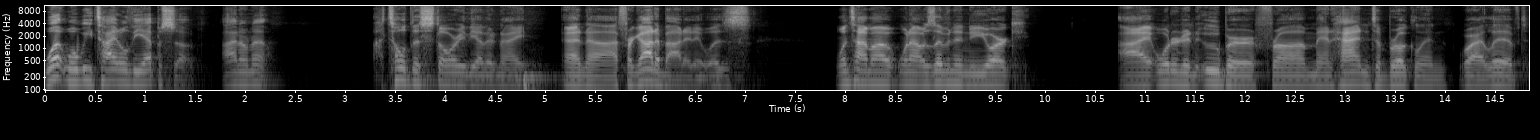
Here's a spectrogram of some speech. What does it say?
What will we title the episode? I don't know. I told this story the other night and uh, I forgot about it. It was one time I, when I was living in New York, I ordered an Uber from Manhattan to Brooklyn, where I lived.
